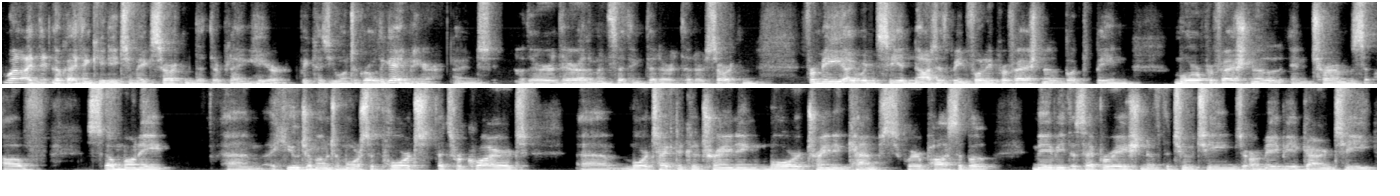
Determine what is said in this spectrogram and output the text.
Well, I think look, I think you need to make certain that they're playing here because you want to grow the game here, and you know, there there are elements I think that are that are certain. For me, I would see it not as being fully professional, but being more professional in terms of some money, um, a huge amount of more support that's required, uh, more technical training, more training camps where possible, maybe the separation of the two teams, or maybe a guarantee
